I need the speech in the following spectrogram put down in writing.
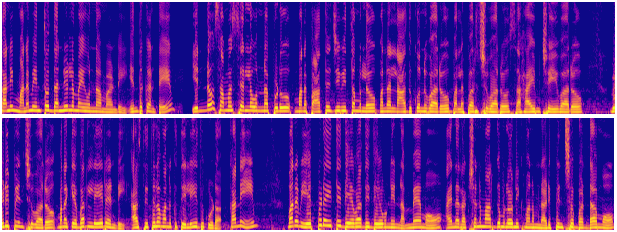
కానీ మనం ఎంతో ధన్యులమై ఉన్నామండి. ఎందుకంటే ఎన్నో సమస్యల్లో ఉన్నప్పుడు మన పాత జీవితంలో మనల్ని ఆదుకునేవారో బలపరచువారో సహాయం చేయవారో విడిపించువారో మనకెవరు లేరండి. ఆ స్థితిలో మనకు తెలియదు కూడా. కానీ మనం ఎప్పుడైతే దేవాది దేవుణ్ణి నమ్మామో ఆయన రక్షణ మార్గంలోనికి మనం నడిపించబడ్డామో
